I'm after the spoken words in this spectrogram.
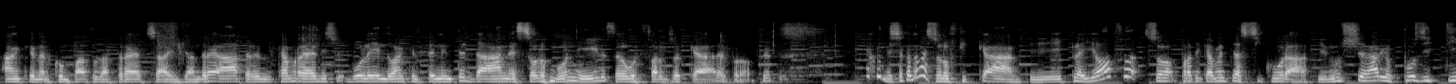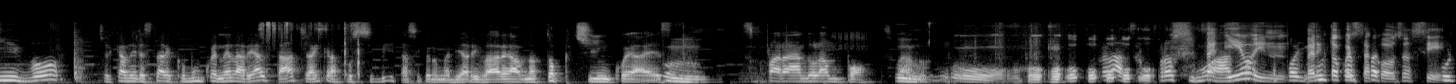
anche nel comparto da tre c'hai il DeAndre Hunter, il Cam Reddish, volendo anche il tenente Dan e Solomon Hill se lo vuoi far giocare proprio. E quindi secondo me sono ficcanti, i playoff sono praticamente assicurati, in uno scenario positivo, cercando di restare comunque nella realtà, c'è anche la possibilità secondo me di arrivare a una top 5 a est, Mm. sparandola un po'. sparandola Uh, uh, uh, uh, uh, tra l'altro, il uh. prossimo Beh, anno, io in merito a questa aspetto- cosa, sì. ul-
